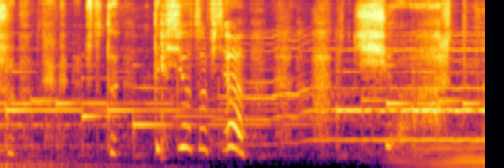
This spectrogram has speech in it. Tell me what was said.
Слышу, что-то трясется вся! Черт!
